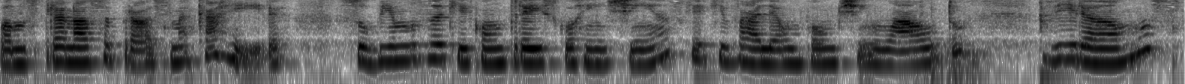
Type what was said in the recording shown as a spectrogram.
Vamos para nossa próxima carreira. Subimos aqui com três correntinhas, que equivale a um pontinho alto, viramos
